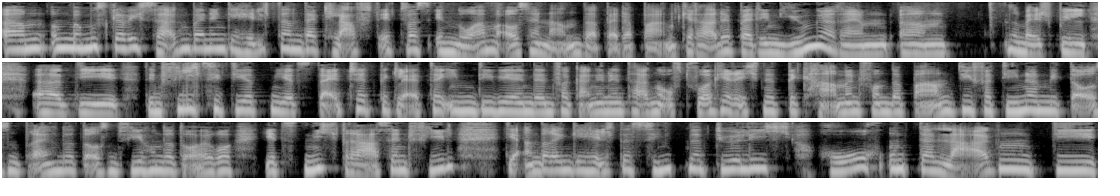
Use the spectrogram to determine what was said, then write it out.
Ähm, und man muss, glaube ich, sagen, bei den Gehältern, da klafft etwas enorm auseinander bei der Bahn. Gerade bei den jüngeren ähm, zum Beispiel äh, die, den viel zitierten jetzt Dightjet-BegleiterInnen, die wir in den vergangenen Tagen oft vorgerechnet bekamen von der Bahn, die verdienen mit 1300, 1400 Euro jetzt nicht rasend viel. Die anderen Gehälter sind natürlich hoch unter Lagen, die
